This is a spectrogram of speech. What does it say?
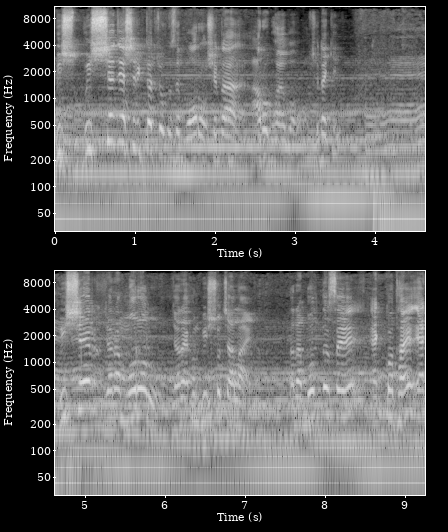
বিশ্ব- যে শিরকটা চলতেছে বড় সেটা আরও ভয়াবহ। সেটা কি? বিশ্বের যারা মোরল যারা এখন বিশ্ব চালায় তারা বলতেছে এক কথায় এক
